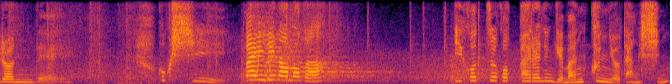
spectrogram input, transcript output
그런데 혹시 빨리 넘어가. 이것저것 바라는 게 많군요, 당신.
